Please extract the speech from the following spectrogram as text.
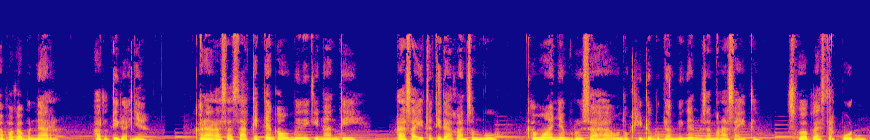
apakah benar atau tidaknya. Karena rasa sakit yang kamu miliki nanti, rasa itu tidak akan sembuh. Kamu hanya berusaha untuk hidup berdampingan bersama rasa itu. Sebuah plester pun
